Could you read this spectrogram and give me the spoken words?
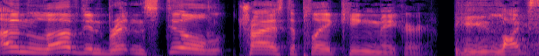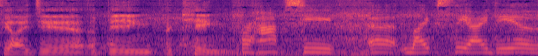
unloved in Britain, still tries to play kingmaker." He likes the idea of being a king. Perhaps he uh, likes the idea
